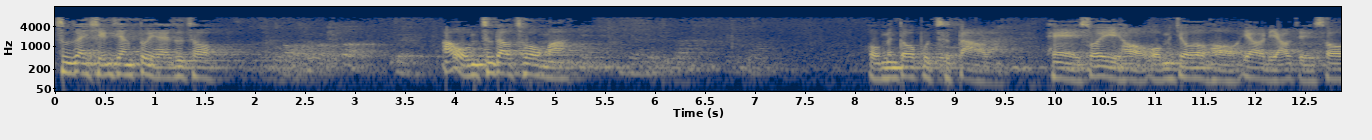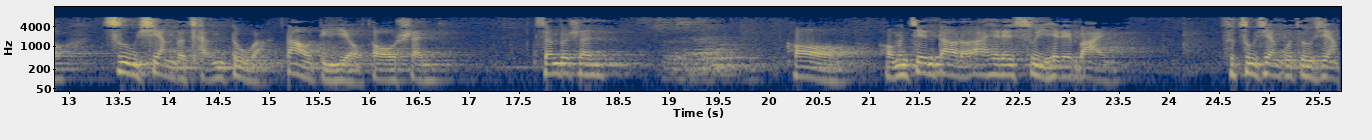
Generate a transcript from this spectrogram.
自在形象对还是错？啊，我们知道错吗？我们都不知道了。嘿，所以哈，我们就哈要了解说，住相的程度啊，到底有多深？深不深？深。哦，我们见到了啊，黑的水，黑的白，是住相不住相？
